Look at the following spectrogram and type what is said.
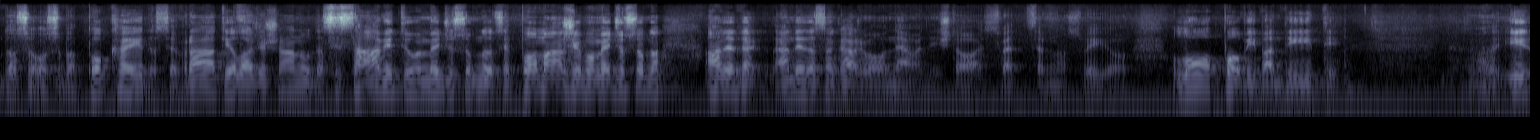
da se osoba pokaje, da se vrati Allah da se savjetujemo međusobno, da se pomažemo međusobno, a ne da, a ne da sam kažem, ovo nema ništa, ovo je sve crno, svi ovo, lopovi, banditi i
